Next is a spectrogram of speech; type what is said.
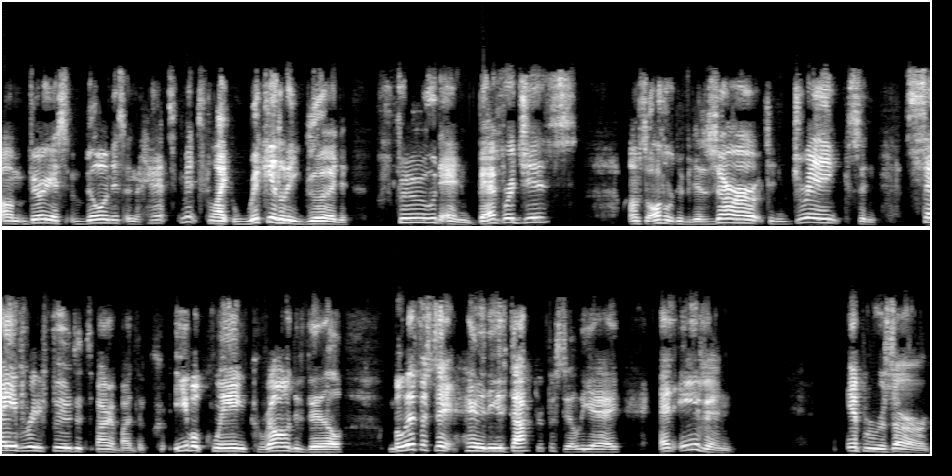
um, various villainous enhancements like wickedly good food and beverages. Um, so sorts of desserts and drinks and savory foods inspired by the evil queen, Cruella de Vil, Maleficent, Hades, Dr. Facilier, and even Emperor Zurg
